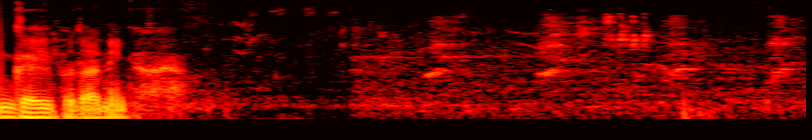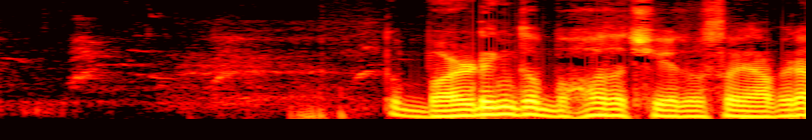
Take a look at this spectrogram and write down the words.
गई पता नहीं कहा। तो बर्डिंग तो बहुत अच्छी है दोस्तों यहाँ पे ना,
